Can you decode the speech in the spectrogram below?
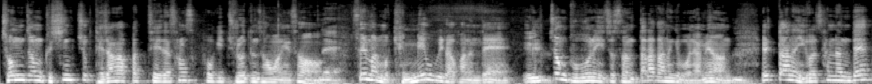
점점 그 신축 대장 아파트에 대한 상승폭이 줄어든 상황에서 네. 소위 말하면 뭐 갭매우기라고 하는데 일정 부분에 있어서는 따라가는 게 뭐냐면 음. 일단은 이걸 샀는데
